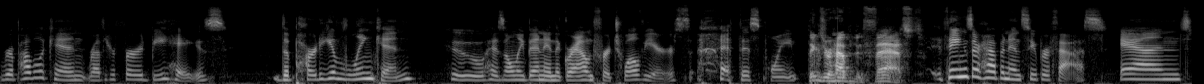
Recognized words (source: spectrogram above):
Republican Rutherford B. Hayes, the party of Lincoln, who has only been in the ground for 12 years at this point, Things are happening fast. things are happening super fast. And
